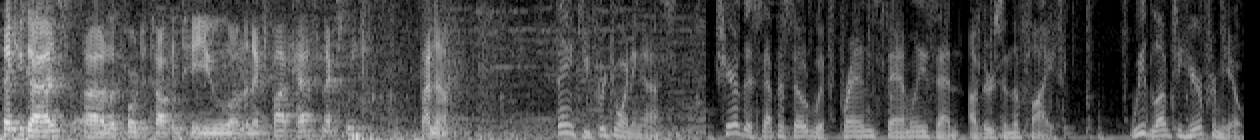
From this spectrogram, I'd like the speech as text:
Thank you guys. Uh, look forward to talking to you on the next podcast next week. Bye now. Thank you for joining us. Share this episode with friends, families, and others in the fight. We'd love to hear from you.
